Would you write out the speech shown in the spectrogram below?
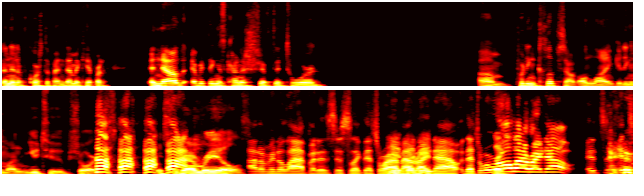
and then of course the pandemic hit, but and now everything is kind of shifted toward um putting clips out online, getting them on YouTube shorts, Instagram Reels. I don't mean to laugh, but it's just like that's where You I'm at I right mean? now. That's where we're all at right now. It's it's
